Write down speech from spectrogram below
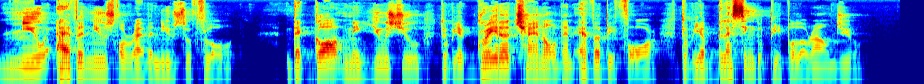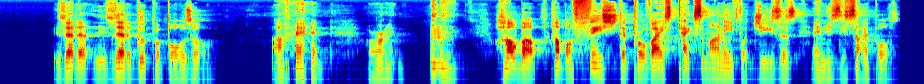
new avenues for revenues to flow that God may use you to be a greater channel than ever before, to be a blessing to people around you. Is that a, is that a good proposal? Amen. All right. how about how about fish that provides tax money for Jesus and his disciples?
